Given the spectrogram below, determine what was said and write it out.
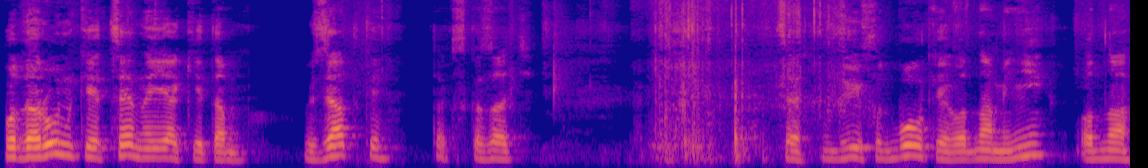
подарунки. Це ніякі там взятки, так сказати. Це дві футболки, одна мені, одна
